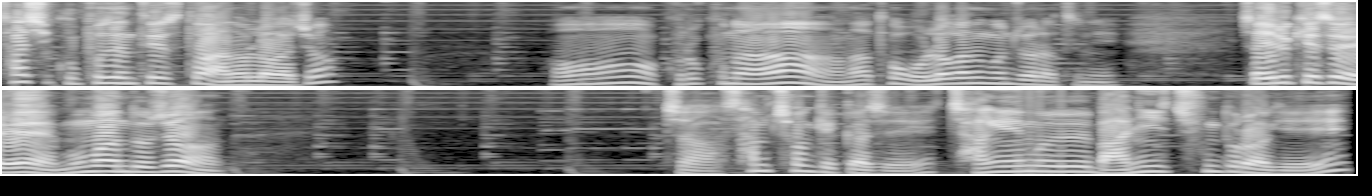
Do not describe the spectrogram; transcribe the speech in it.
49%에서 더 안 올라가죠? 어, 그렇구나. 나 더 올라가는 건 줄 알았더니. 자, 이렇게 해서, 예, 무한도전. 자, 3000개까지. 장애물 많이 충돌하기.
